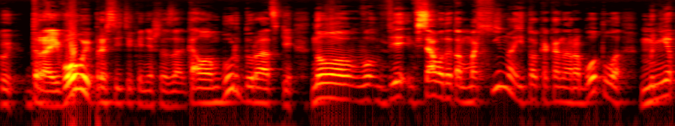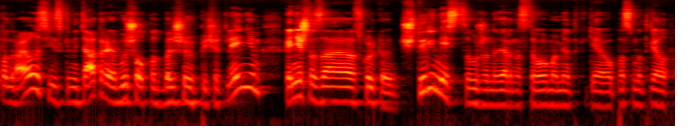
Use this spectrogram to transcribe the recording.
такой драйвовый, простите, конечно, за каламбур дурацкий, но вся вот эта махина и то, как она работала, мне понравилось, и из кинотеатра я вышел под большим впечатлением. Конечно, за сколько, 4 месяца уже, наверное, с того момента, как я его посмотрел,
